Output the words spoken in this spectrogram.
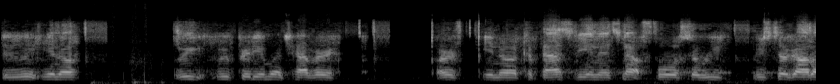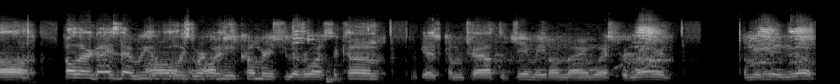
You know, we we pretty much have our our you know capacity, and it's not full. So we we still got all All our guys that we all, always work all with. newcomers, whoever wants to come, you guys come try out the gym, 809 West Bernard. Come and hit it up.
